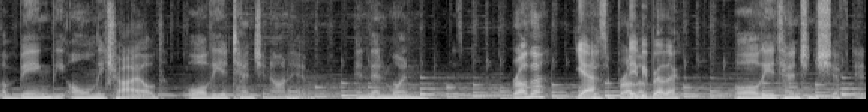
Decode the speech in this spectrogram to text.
of being the only child, all the attention on him. And then when his brother, Yeah. There's a brother. Baby brother. all the attention shifted.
